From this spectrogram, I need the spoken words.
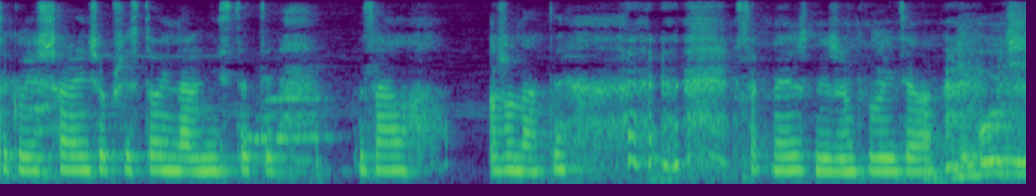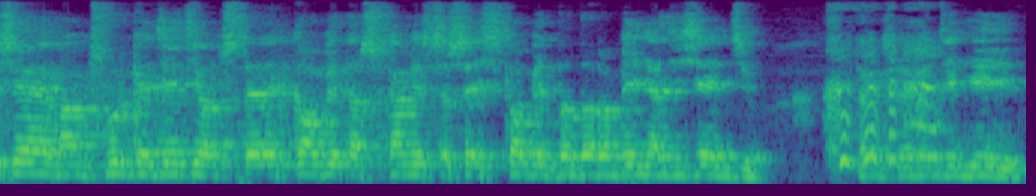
Tylko jest szaleńczo przystojny, ale niestety za żonaty. Zamężny, żebym powiedziała. Nie bójcie się, mam czwórkę dzieci od czterech kobiet, a szukam jeszcze sześć kobiet do dorobienia dziesięciu. Także będzie git.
